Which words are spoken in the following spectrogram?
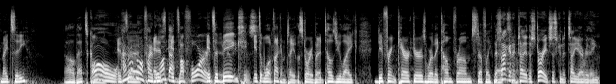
Night City. Oh, that's cool. Oh, I It's don't a- know if I'd and want it's- that it's- before. It's a it big. releases. It's well, it's not going to tell you the story, but it tells you like different characters, where they come from, stuff like that. It's not going to so- tell you the story. It's just going to tell you everything.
